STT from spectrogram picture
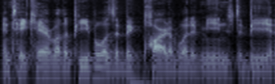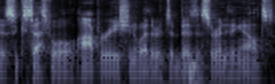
and take care of other people is a big part of what it means to be in a successful operation, whether it's a business or anything else.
